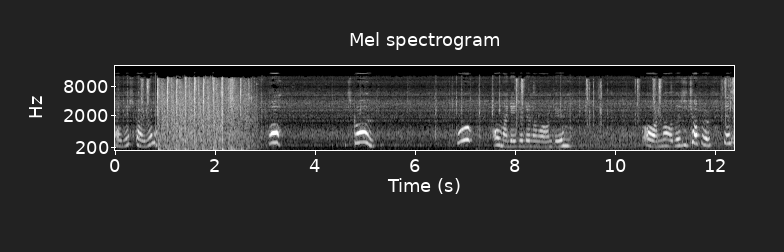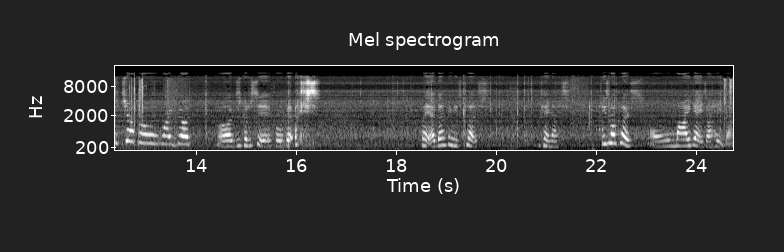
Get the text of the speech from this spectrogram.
Oh, this guy running. Oh, let's go. Oh, oh my days, I don't know what I'm doing. Oh no, there's a chopper. There's a chopper. Oh my god. Oh, I'm just gonna sit here for a bit. Wait, I don't think he's close. Okay, nice. He's not close. Oh my days, I hate that.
